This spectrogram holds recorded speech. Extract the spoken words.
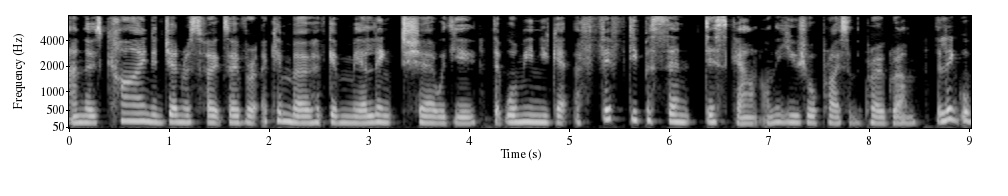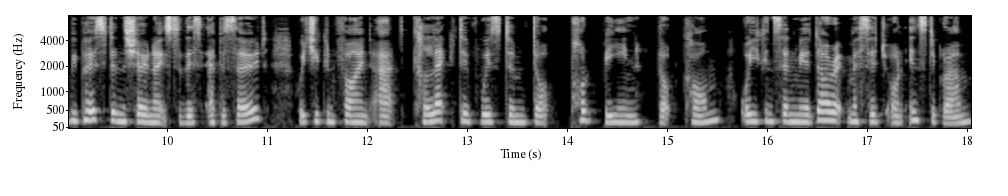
and those kind and generous folks over at Akimbo have given me a link to share with you that will mean you get a 50% discount on the usual price of the program. The link will be posted in the show notes to this episode, which you can find at collectivewisdom.com podbean.com, or you can send me a direct message on Instagram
